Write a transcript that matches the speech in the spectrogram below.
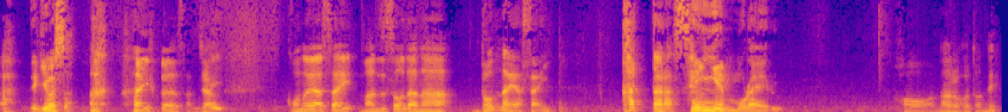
あ、できました。はい、深田さん。じゃあ、はい。この野菜まずそうだな。どんな野菜？買ったら1000円もらえる。はあ、なるほどね。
